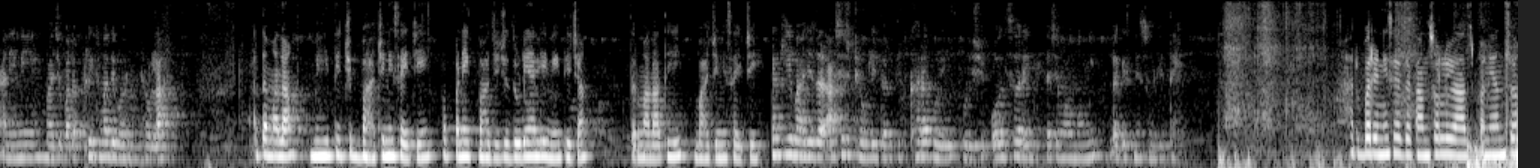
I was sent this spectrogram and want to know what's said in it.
आणि मी भाजीपाला फ्रीजमध्ये भरून ठेवला. आता मला मेथीची भाजी निसायची. पप्पाने एक भाजीची जोडी आणली मेथीच्या. तर मला आता ही भाजी निसायची. कारण की ही भाजी जर अशीच ठेवली तर ती खराब होईल. थोडीशी ओलसर आहे. त्याच्यामुळे मग मी लगेच निसून घेते. हरभरे निसायचं काम चालू आहे आज पण यांचं.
